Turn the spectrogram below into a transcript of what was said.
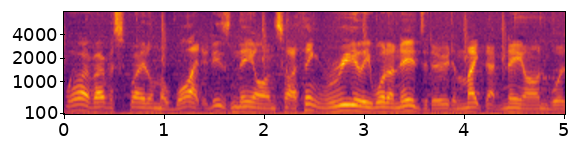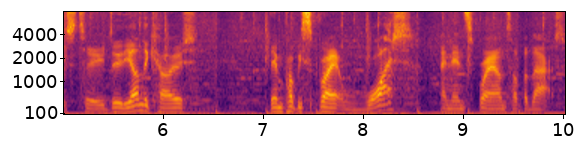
where I've oversprayed on the white, it is neon, so I think really what I needed to do to make that neon was to do the undercoat, then probably spray it white, and then spray on top of that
